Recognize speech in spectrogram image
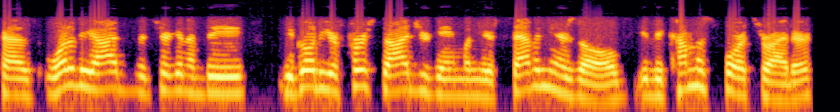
because what are the odds that you're going to be, you go to your first Dodger game when you're seven years old, you become a sports writer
